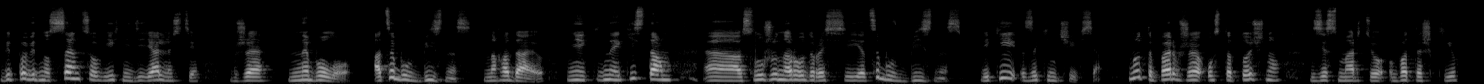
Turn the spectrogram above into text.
Відповідно, сенсу в їхній діяльності вже не було. А це був бізнес. Нагадаю, не якийсь там е, служу народу Росії. а Це був бізнес, який закінчився. Ну тепер вже остаточно зі смертю ватажків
